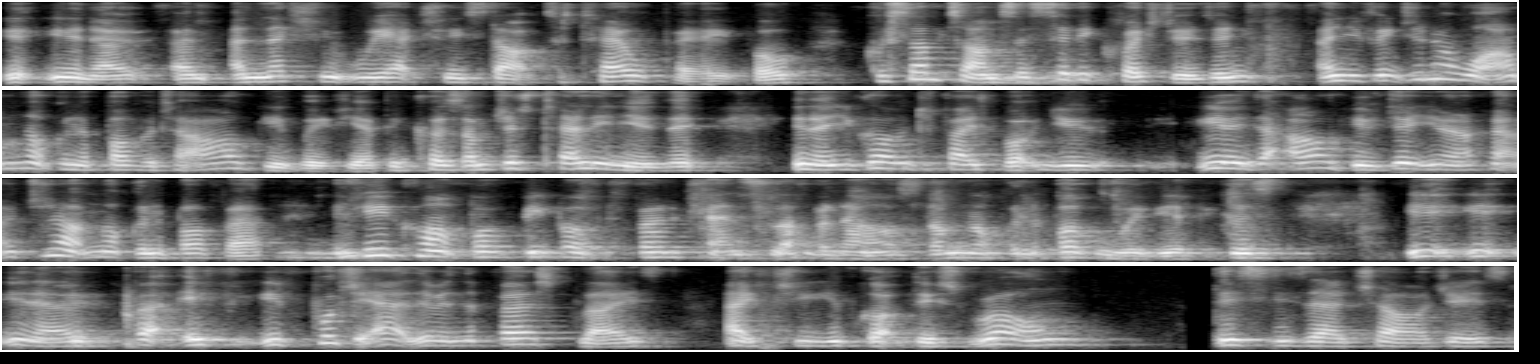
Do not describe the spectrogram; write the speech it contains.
you know, un- unless you, we actually start to tell people, because sometimes they're silly questions and, and you think, you know what, I'm not going to bother to argue with you because I'm just telling you that, you know, you go into Facebook and you, you end up arguing, don't you? And I think, "Do you know, I'm not going to bother. If you can't bother, be bothered to phone the council up and ask, I'm not going to bother with you because, you, you, you know, but if you've put it out there in the first place, actually you've got this wrong, this is their charges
